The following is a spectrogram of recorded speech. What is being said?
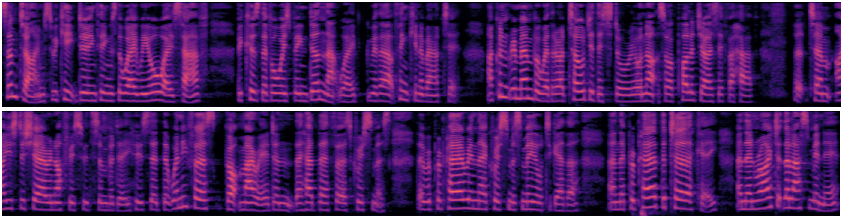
Sometimes we keep doing things the way we always have because they've always been done that way without thinking about it. I couldn't remember whether I told you this story or not, so I apologise if I have. But um, I used to share an office with somebody who said that when he first got married and they had their first Christmas, they were preparing their Christmas meal together and they prepared the turkey and then right at the last minute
